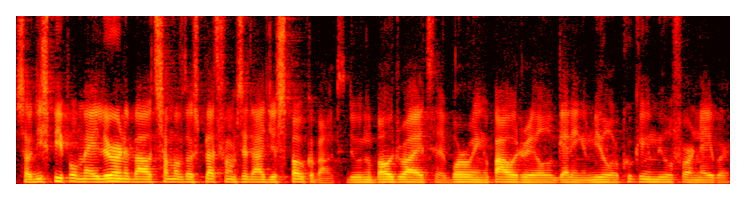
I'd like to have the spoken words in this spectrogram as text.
So these people may learn about some of those platforms that I just spoke about, doing a boat ride, uh, borrowing a power drill, getting a meal or cooking a meal for a neighbor.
